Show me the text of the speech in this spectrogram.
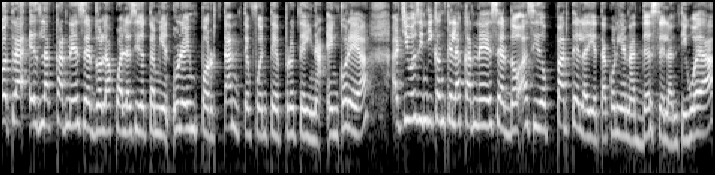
Otra es la carne de cerdo, la cual ha sido también una importante fuente de proteína en Corea. Archivos indican que la carne de cerdo ha sido parte de la dieta coreana desde la antigüedad.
